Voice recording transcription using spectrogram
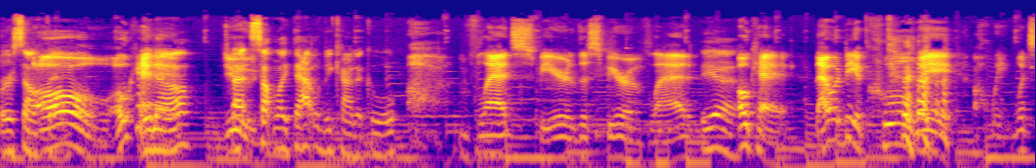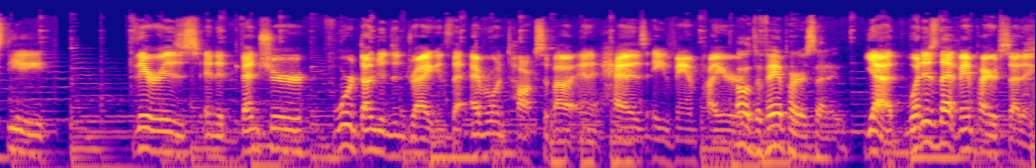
or something. Oh, okay. You know? Dude. That, something like that would be kind of cool. Vlad's spear, the spear of Vlad. Yeah. Okay, that would be a cool way. oh wait, what's the? There is an adventure for Dungeons and Dragons that everyone talks about, and it has a vampire. Oh, the vampire setting. yeah. What is that vampire setting?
